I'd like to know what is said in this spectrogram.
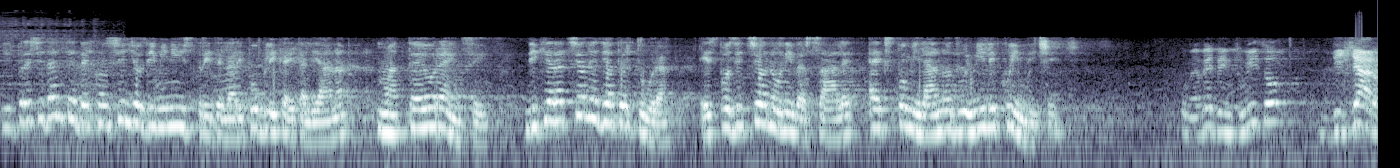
Il Presidente del Consiglio di Ministri della Repubblica Italiana, Matteo Renzi. Dichiarazione di apertura. Esposizione universale Expo Milano 2015. Come avete intuito, dichiaro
